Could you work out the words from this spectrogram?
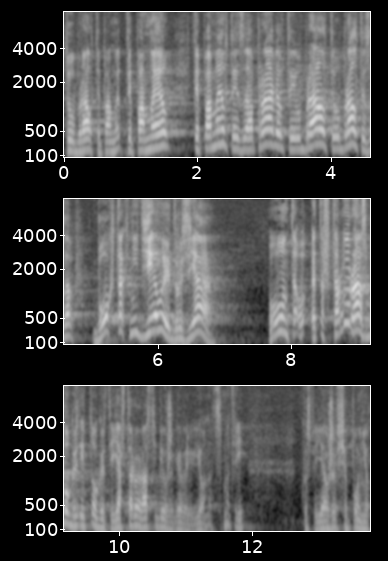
Ты убрал, ты помыл, ты помыл, ты помыл, ты заправил, ты убрал, ты убрал, ты за... Бог так не делает, друзья. Он, это второй раз Бог говорит, и то говорит, я второй раз тебе уже говорю, Йона, смотри, Господи, я уже все понял,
